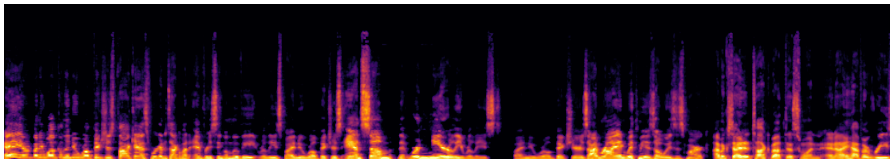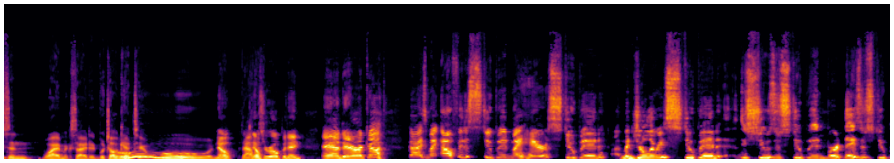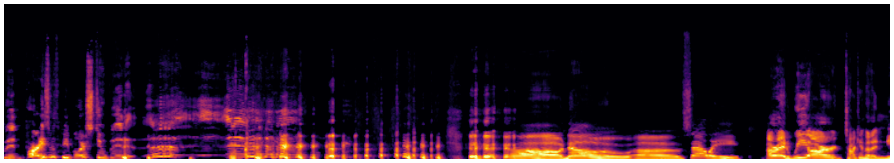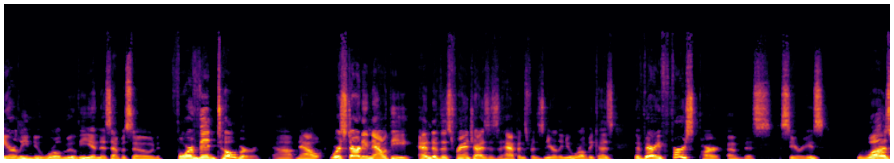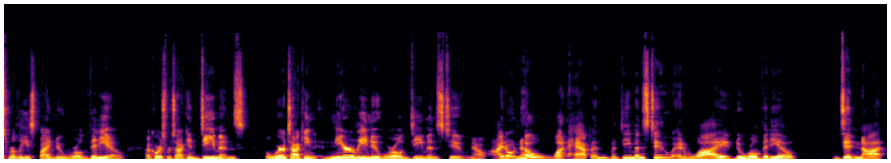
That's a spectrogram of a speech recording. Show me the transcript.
Hey, everybody, welcome to the New World Pictures podcast. We're going to talk about every single movie released by New World Pictures and some that were nearly released by New World Pictures. I'm Ryan. With me, as always, is Mark. I'm excited to talk about this one, and I have a reason why I'm excited, which I'll get to. Ooh, nope, that was your opening. And Erica. Guys, my outfit is stupid. My hair is stupid. My jewelry's stupid. These shoes are stupid. Birthdays are stupid. Parties with people are stupid. oh no, uh, Sally. All right, we are talking about a nearly New World movie in this episode for Vidtober. Uh, now we're starting now at the end of this franchise as it happens for this nearly New World because the very first part of this series was released by New World Video. Of course, we're talking Demons, but we're talking nearly New World Demons 2. Now, I don't know what happened with Demons 2 and why New World Video did not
